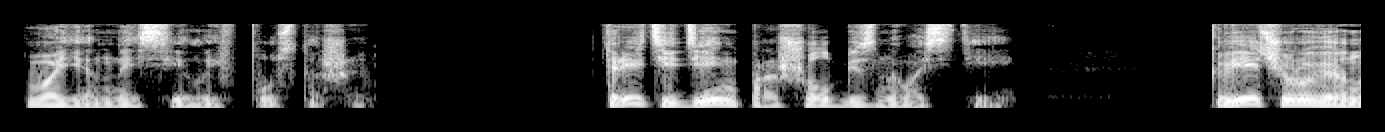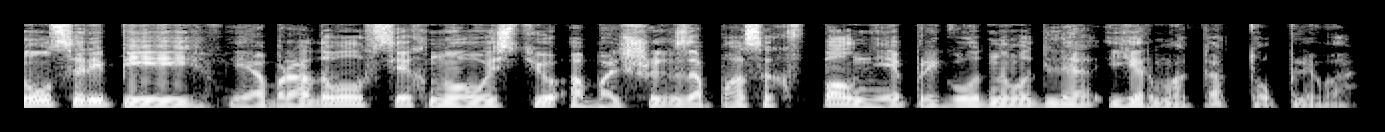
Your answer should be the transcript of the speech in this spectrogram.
военной силой в пустоши. Третий день прошел без новостей. К вечеру вернулся Репей и обрадовал всех новостью о больших запасах вполне пригодного для Ермака топлива.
